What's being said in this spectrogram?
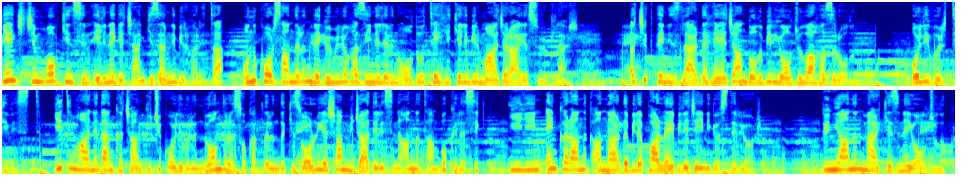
Genç Jim Hawkins'in eline geçen gizemli bir harita, onu korsanların ve gömülü hazinelerin olduğu tehlikeli bir maceraya sürükler. Açık denizlerde heyecan dolu bir yolculuğa hazır olun. Oliver Twist Yetimhaneden kaçan küçük Oliver'ın Londra sokaklarındaki zorlu yaşam mücadelesini anlatan bu klasik, iyiliğin en karanlık anlarda bile parlayabileceğini gösteriyor. Dünyanın merkezine yolculuk.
